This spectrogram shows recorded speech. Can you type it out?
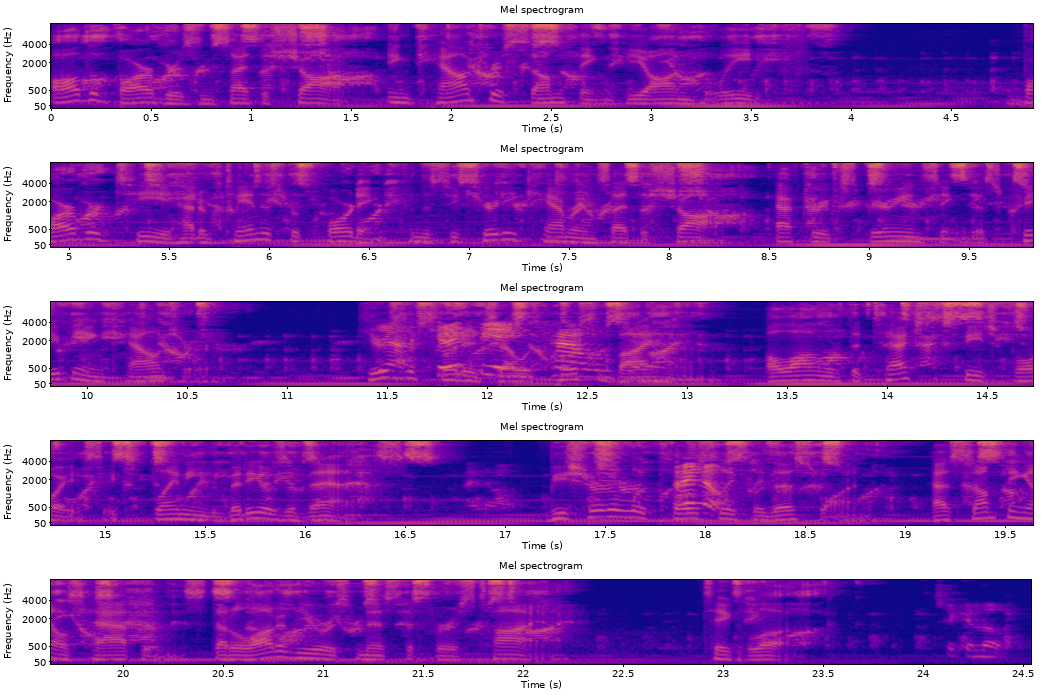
all the barbers inside the shop encounter something beyond belief. Barber T had obtained this recording from the security camera inside the shop after experiencing this creepy encounter. Here's the footage that was posted by him, along with the text-to-speech voice explaining the video's events. Be sure to look closely for this one, as something else happens that a lot of viewers missed the first time. Take a look. Take a look.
